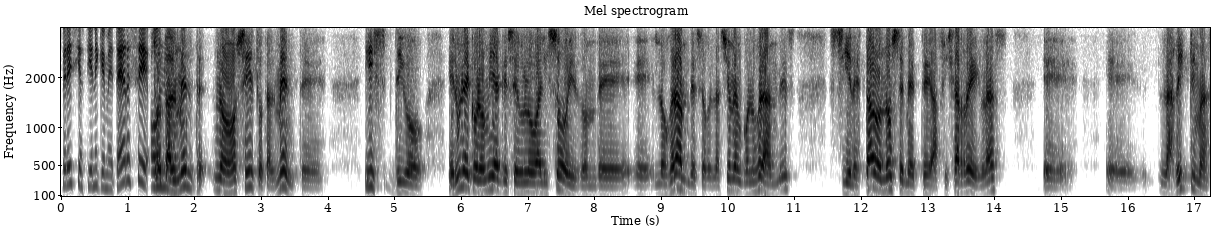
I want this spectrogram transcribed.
¿Precios tiene que meterse o Totalmente, no? sí, totalmente. Y digo, en una economía que se globalizó y donde eh, los grandes se relacionan con los grandes, si el Estado no se mete a fijar reglas, eh, eh, las víctimas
